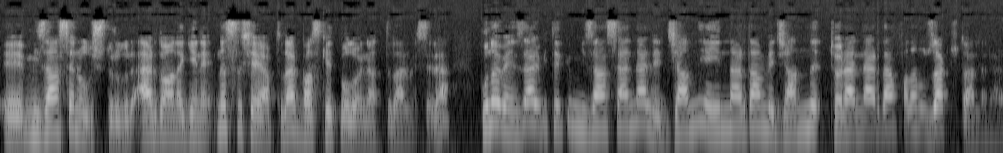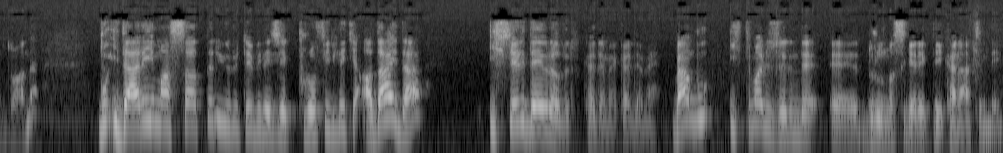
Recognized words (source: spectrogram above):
e, mizansen oluşturulur. Erdoğan'a gene nasıl şey yaptılar? Basketbol oynattılar mesela. Buna benzer bir takım mizansenlerle canlı yayınlardan ve canlı törenlerden falan uzak tutarlar Erdoğan'ı. Bu idari maslahatları yürütebilecek profildeki aday da işleri devralır kademe kademe. Ben bu ihtimal üzerinde e, durulması gerektiği kanaatindeyim.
